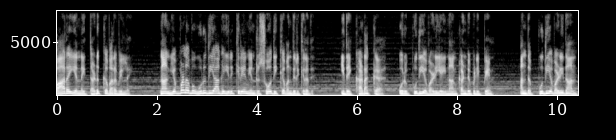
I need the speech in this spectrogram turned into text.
பாறை என்னை தடுக்க வரவில்லை. நான் எவ்வளவு உறுதியாக இருக்கிறேன் என்று சோதிக்க வந்திருக்கிறது. இதை கடக்க ஒரு புதிய வழியை நான் கண்டுபிடிப்பேன். அந்த புதிய வழிதான்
